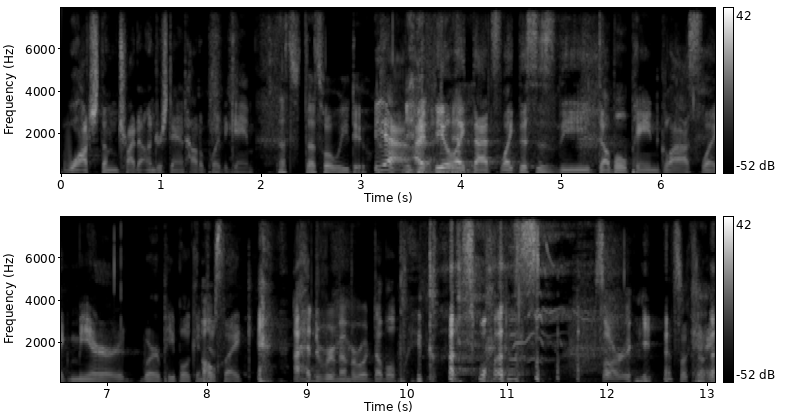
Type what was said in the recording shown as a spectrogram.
watch them try to understand how to play the game. That's that's what we do. Yeah, I feel like that's like this is the double pane glass like mirror where people can Oh. just like I had to remember what double pane glass was. Sorry. that's okay.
